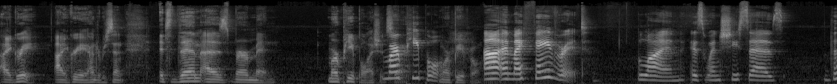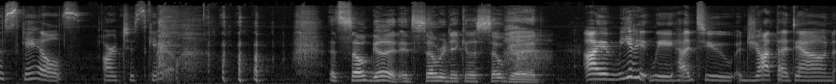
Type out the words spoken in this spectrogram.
I agree. I agree 100%. It's them as mermen. More people, I should More say. people. More people. Uh, and my favorite line is when she says, "The scales are to scale." It's so good. It's so ridiculous. So good. I immediately had to jot that down.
